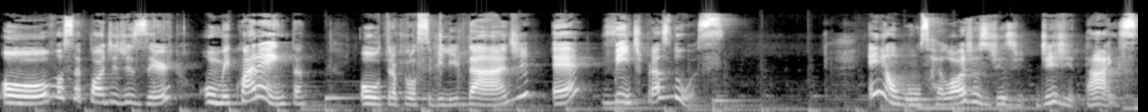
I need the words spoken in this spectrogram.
Ou você pode dizer 1 e 40. Outra possibilidade é 20 para as duas. Em alguns relógios digitais,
